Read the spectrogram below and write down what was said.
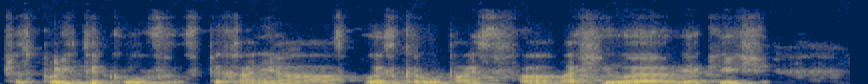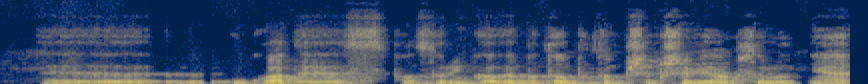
przez polityków wpychania spółek Skarbu Państwa na siłę w jakieś Y, układy sponsoringowe, bo to, to przekrzywia absolutnie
